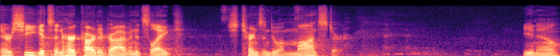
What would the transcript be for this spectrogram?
or she gets in her car to drive, and it's like she turns into a monster. You know?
